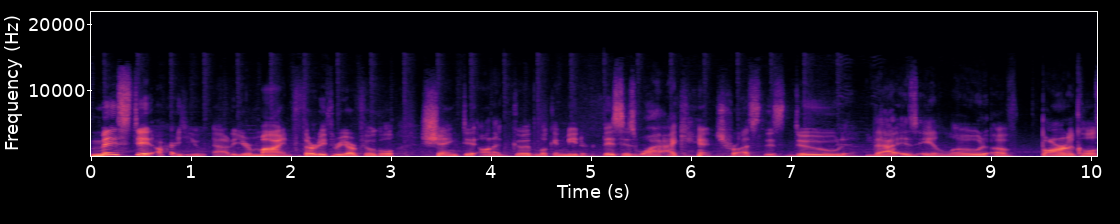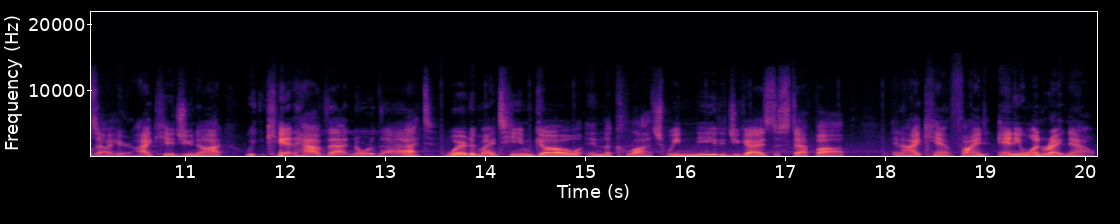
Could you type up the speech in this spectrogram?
missed it. Are you out of your mind? 33 yard field goal, shanked it on a good looking meter. This is why I can't trust this dude. That is a load of barnacles out here. I kid you not. We can't have that nor that. Where did my team go in the clutch? We needed you guys to step up and I can't find anyone right now.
